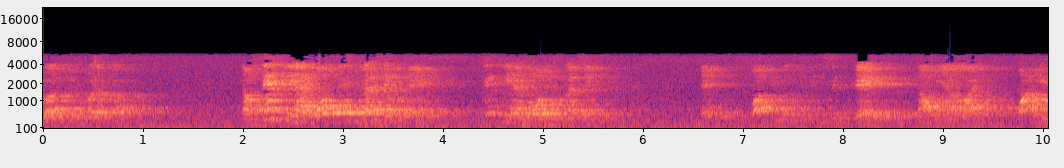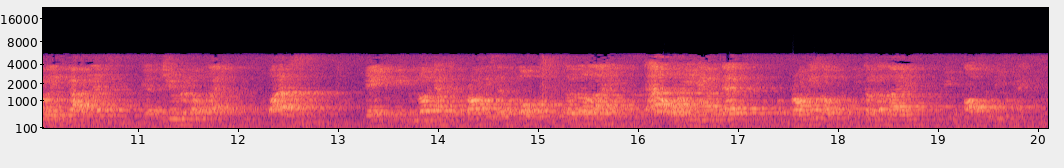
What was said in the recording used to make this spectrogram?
uh, to the word of God. Now, since we have all this blessing, okay, since we have all this blessing, okay, what we were in sick day, now we are alive. What we were in darkness, we are children of light. Once, okay, we do not have the promise and hope of eternal life, now we have that promise of eternal life, we ought to be thankful.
